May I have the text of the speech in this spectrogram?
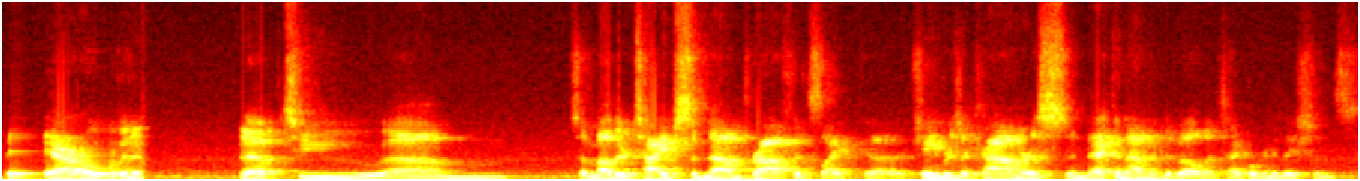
They are opening it up to um, some other types of nonprofits like uh, chambers of commerce and economic development type organizations.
